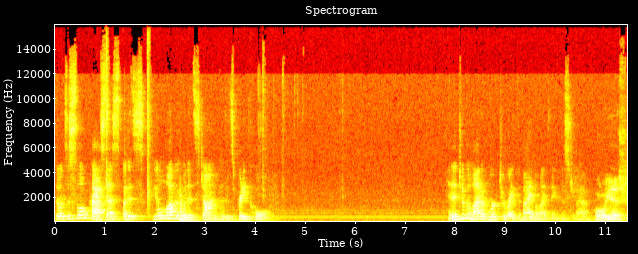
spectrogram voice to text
So it's a slow process, but it's, you'll love it when it's done, because it's pretty cool. And it took a lot of work to write the Bible, I think, Mr. Bob. Oh, yes,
